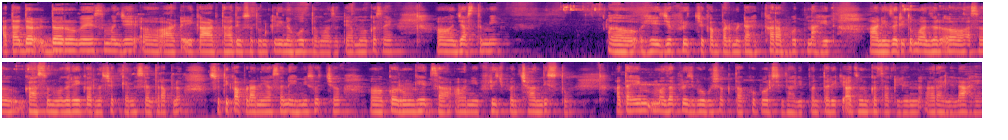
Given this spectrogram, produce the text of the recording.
आता द दरवेळेस म्हणजे आठ एक आठ दहा दिवसातून क्लीन होतं माझं. त्यामुळं कसं आहे जास्त मी हे जे फ्रीजचे कंपार्टमेंट आहेत खराब होत नाहीत. आणि जरी तुम्हाला जर असं घासून वगैरे हे करणं शक्य नसेल तर आपलं सुती कापडाने असं नेहमी स्वच्छ करून घेत जा आणि फ्रीज पण छान दिसतो. आता हे माझा फ्रीज बघू शकता खूप वर्ष झाली पण तरी अजून कसा क्लीन राहिलेला आहे.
